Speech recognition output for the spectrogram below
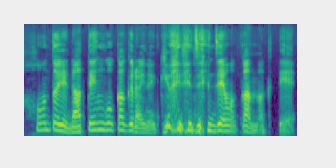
本当にねラテン語かぐらいの勢いで全然わかんなくて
